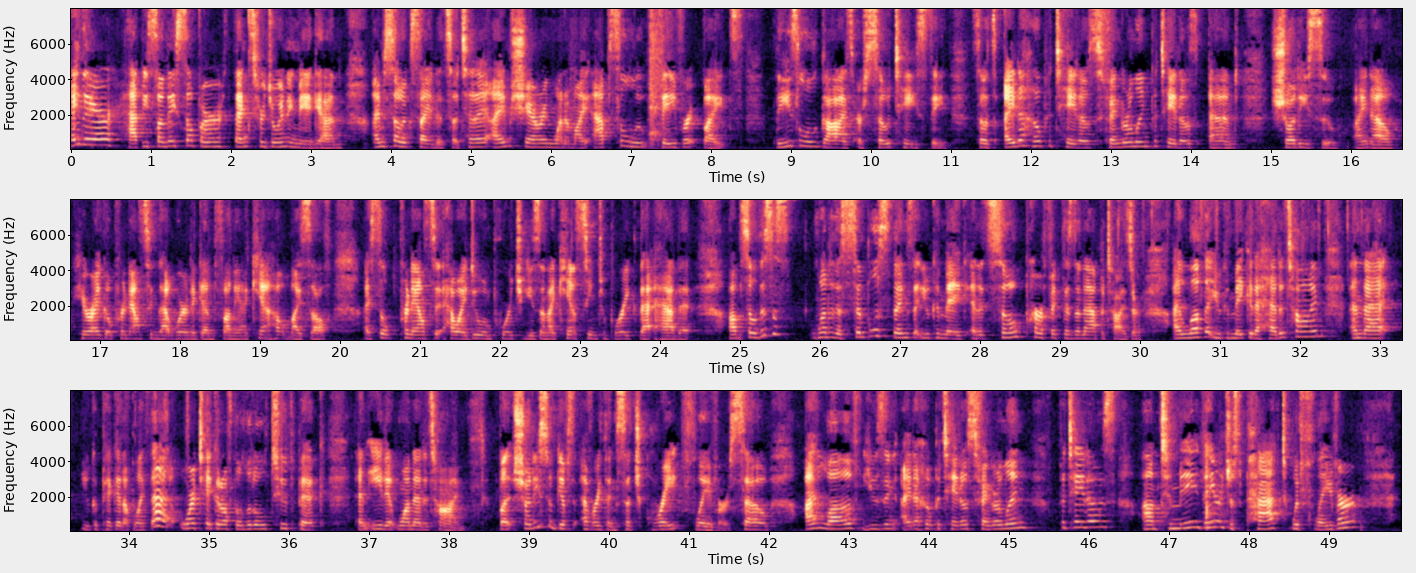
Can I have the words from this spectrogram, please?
Hey there, happy Sunday supper. Thanks for joining me again. I'm so excited. So today I'm sharing one of my absolute favorite bites. These little guys are so tasty. So it's Idaho potatoes, fingerling potatoes, and chorizo. I know, here I go pronouncing that word again funny. I can't help myself. I still pronounce it how I do in Portuguese and I can't seem to break that habit. Um, so this is one of the simplest things that you can make and it's so perfect as an appetizer. I love that you can make it ahead of time and that you could pick it up like that or take it off the little toothpick and eat it one at a time. But chorizo gives everything such great flavors. So I love using Idaho potatoes, fingerling potatoes. Um, to me, they are just packed with flavor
